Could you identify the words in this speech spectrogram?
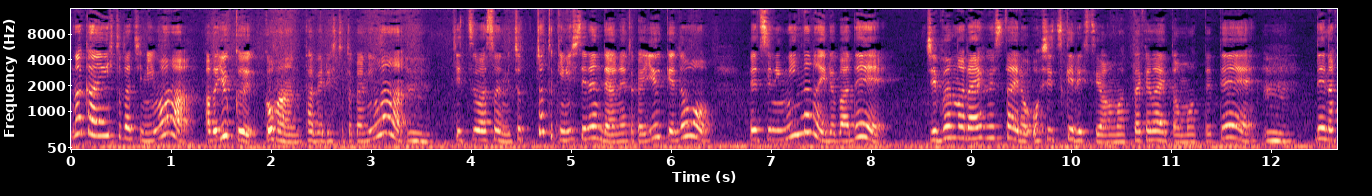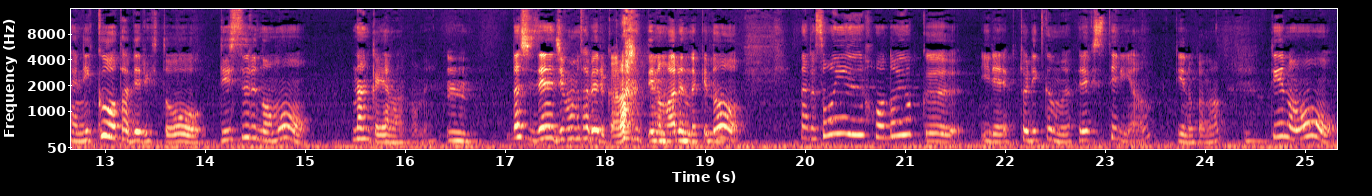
仲いい人たちにはあとよくご飯食べる人とかには、うん。実はそういうのちょちょっと気にしてるんだよねとか言うけど別にみんなのいる場で自分のライフスタイルを押し付ける必要は全くないと思っててうん。でなんか肉を食べる人をディスるのもなんか嫌なのね。うんだし全然自分も食べるからっていうのもあるんだけど、うんうんなんかそういう程よく入れ取り組むフレクステリアンっていうのかな？っていうのを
